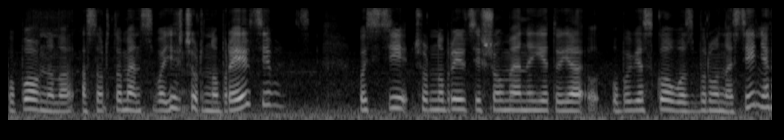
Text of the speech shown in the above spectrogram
поповнила асортимент своїх чорнобривців. Ось ці чорнобривці, що в мене є, то я обов'язково зберу насіння.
